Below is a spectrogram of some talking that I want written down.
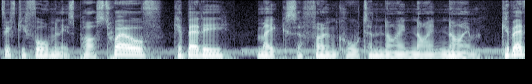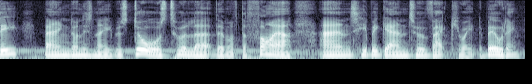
54 minutes past 12, Kebede makes a phone call to 999. Kebede banged on his neighbours' doors to alert them of the fire and he began to evacuate the building.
